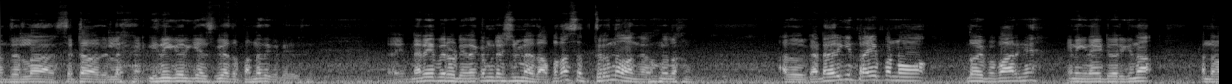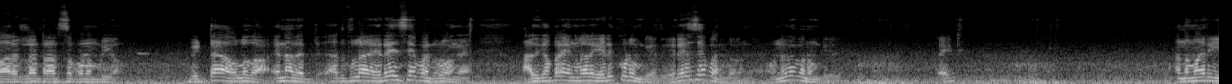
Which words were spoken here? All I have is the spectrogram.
அதெல்லாம் செட் ஆகாது இல்லை இன்னைக்கு வரைக்கும் எஸ்பி அதை பண்ணது கிடையாது. நிறைய பேருடைய ரெக்கமெண்டேஷனுமே அது. அப்போ தான் சார் திருந்துவாங்க அவங்களும். அது ஒரு கட்ட வரைக்கும் ட்ரை பண்ணுவோம். இதோ இப்போ பாருங்கள் இன்றைக்கி நைட்டு வரைக்கும் தான் அந்த வாரட்லாம் ட்ரான்ஸ்ஃபர் பண்ண முடியும். விட்டால் அவ்வளோதான் ஏன்னா அது அது ஃபுல்லாக எரேஸே பண்ணிடுவாங்க. அதுக்கப்புறம் எங்களால் எடுக்க கூட முடியாது எரேஸே பண்ணிடுவாங்க. ஒன்றுமே பண்ண முடியாது. ரைட் அந்த மாதிரி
